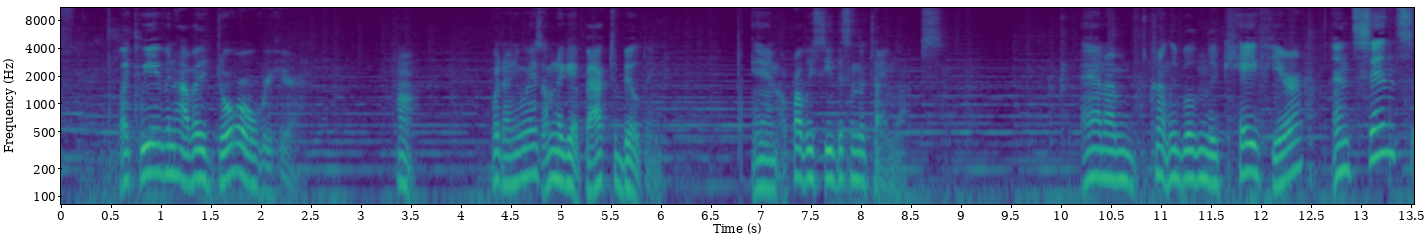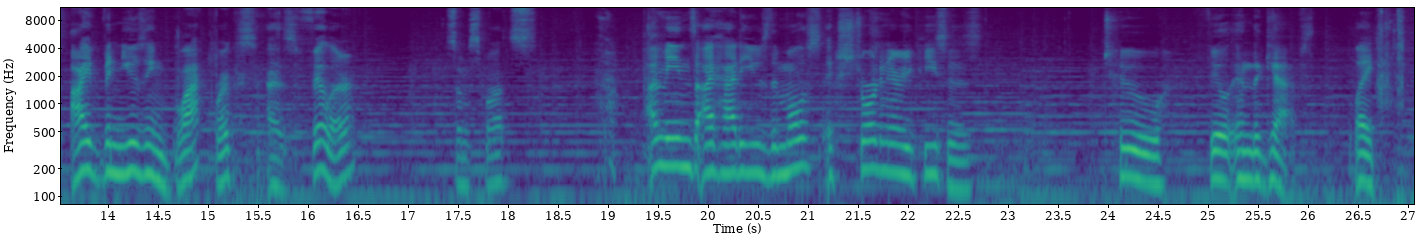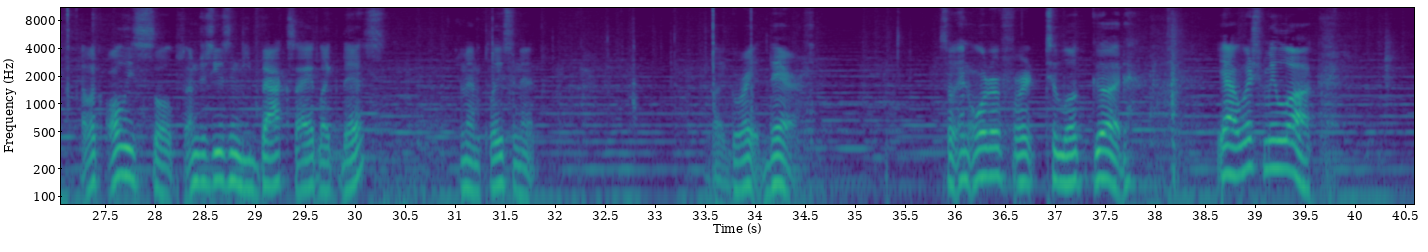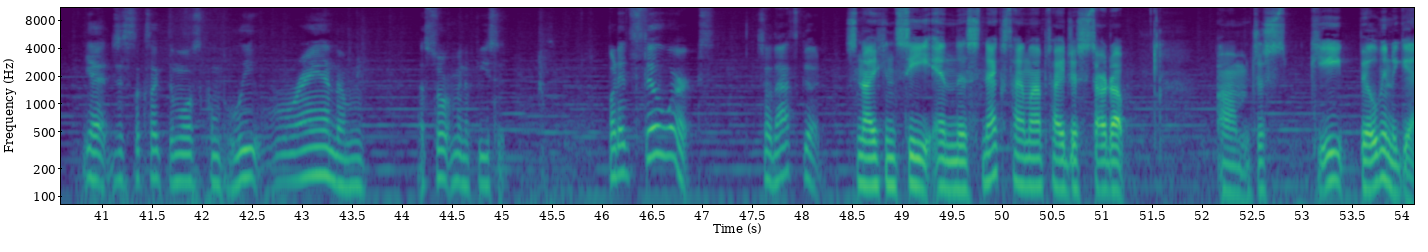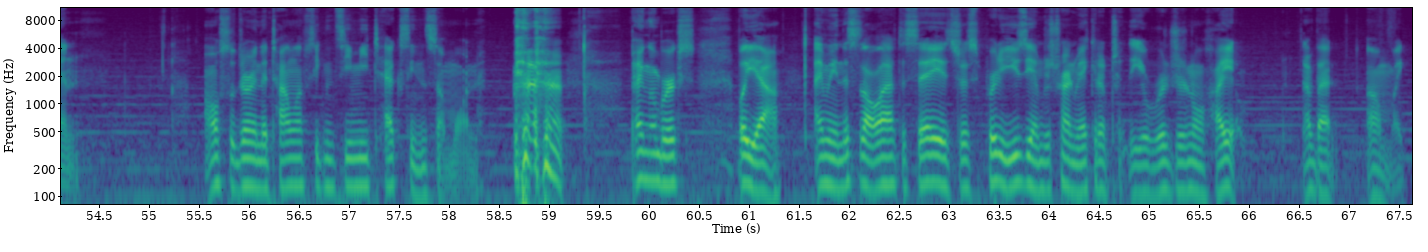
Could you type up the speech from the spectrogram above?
Like we even have a door over here. Huh. But anyways I'm gonna get back to building. And I'll probably see this in the time lapse and I'm currently building the cave here. And since I've been using black bricks as filler, some spots, that means I had to use the most extraordinary pieces to fill in the gaps. Like, like all these slopes, I'm just using the backside like this, and then placing it like right there. So in order for it to look good, yeah, wish me luck. Yeah, it just looks like the most complete random assortment of pieces. But it still works. So that's good. So now you can see in this next time lapse, I just start up, um, just keep building again. Also during the time lapse, you can see me texting someone. Penguin Bricks. But yeah, I mean, this is all I have to say. It's just pretty easy. I'm just trying to make it up to the original height of that, um, like,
